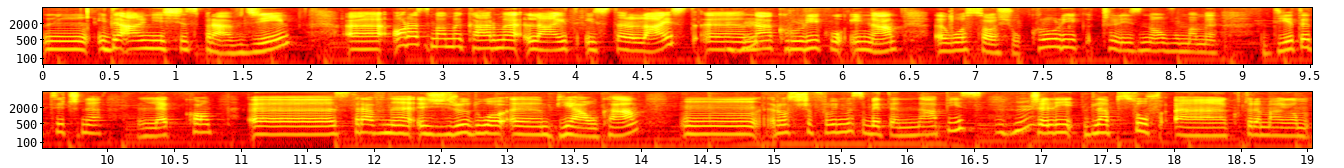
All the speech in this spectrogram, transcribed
mm, idealnie się sprawdzi. E, oraz mamy karmę light i sterilized e, na króliku i na e, łososiu. Królik, czyli znowu mamy dietetyczne, lekko e, strawne źródło białka. Mm, rozszyfrujmy sobie ten napis, czyli dla psów, które mają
